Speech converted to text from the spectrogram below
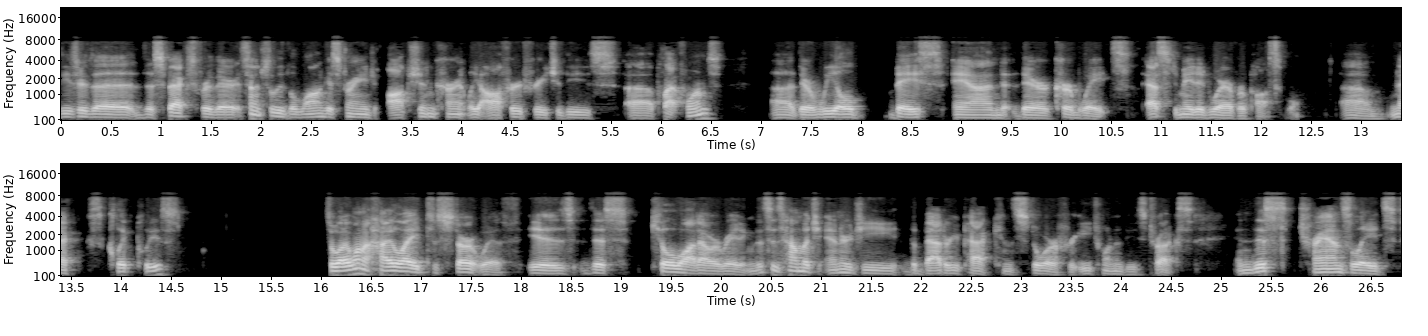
These are the, the specs for their essentially the longest range option currently offered for each of these uh, platforms. Uh, their wheel base and their curb weights estimated wherever possible. Um, next click, please. So what I want to highlight to start with is this kilowatt hour rating. This is how much energy the battery pack can store for each one of these trucks. And this translates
